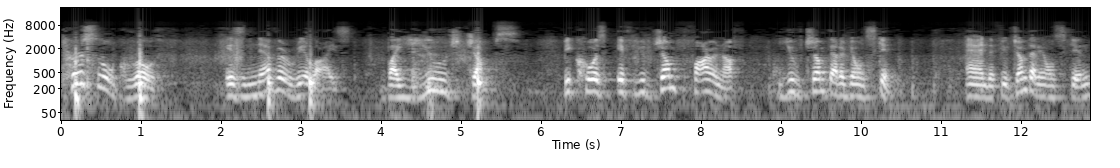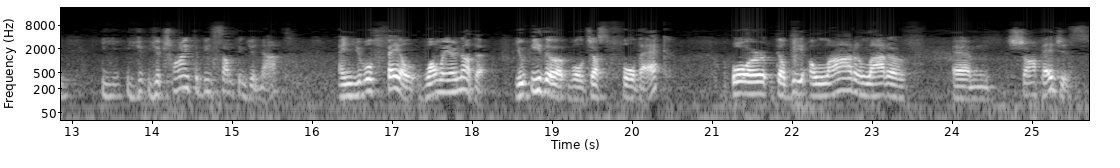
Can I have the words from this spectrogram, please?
personal growth is never realized by huge jumps. Because if you jump far enough, you've jumped out of your own skin And if you jump out of your own skin, y- y- you're trying to be something you're not, and you will fail one way or another. You either will just fall back, or there'll be a lot, a lot of um, sharp edges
